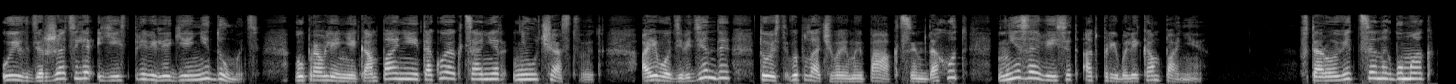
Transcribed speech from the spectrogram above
у их держателя есть привилегия не думать. В управлении компанией такой акционер не участвует, а его дивиденды, то есть выплачиваемый по акциям доход, не зависят от прибыли компании. Второй вид ценных бумаг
